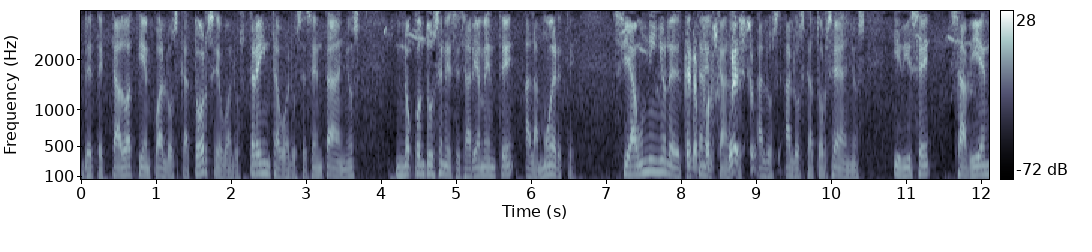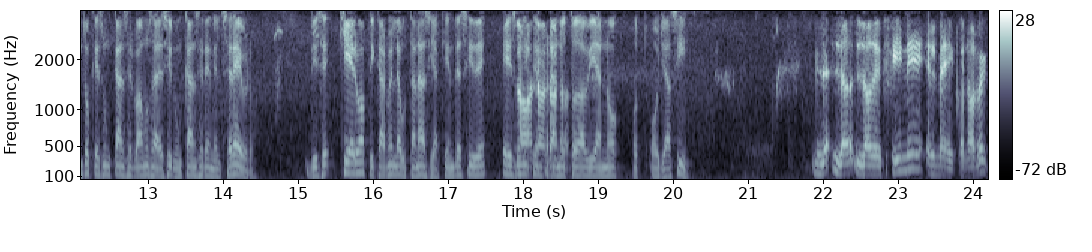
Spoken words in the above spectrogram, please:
detectado a tiempo a los 14 o a los 30 o a los 60 años no conduce necesariamente a la muerte. Si a un niño le detectan el cáncer supuesto. a los, a los 14 años y dice, sabiendo que es un cáncer, vamos a decir, un cáncer en el cerebro, dice, quiero aplicarme la eutanasia, ¿quién decide? ¿Es No, muy no, no, temprano no. todavía no o, o ya sí? Lo, lo define el médico. No Re-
